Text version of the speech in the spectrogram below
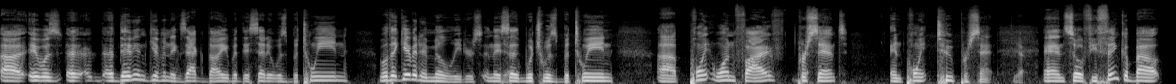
uh, it was uh, uh, they didn't give an exact value, but they said it was between. Well, they gave it in milliliters, and they said which was between uh, 0.15 percent and 0.2 percent. Yeah. And so, if you think about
